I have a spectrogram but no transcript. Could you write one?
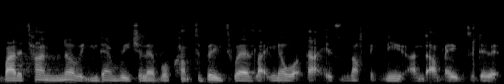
by the time you know it, you then reach a level of comfortability where it's like, you know what, that is nothing new, and I'm able to do it.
